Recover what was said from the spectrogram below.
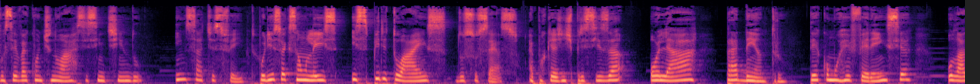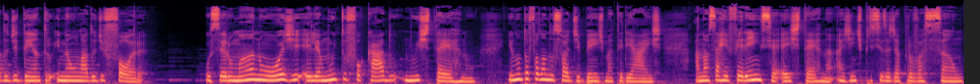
você vai continuar se sentindo insatisfeito. Por isso é que são leis espirituais do sucesso. É porque a gente precisa olhar para dentro, ter como referência o lado de dentro e não o lado de fora. O ser humano hoje ele é muito focado no externo. E eu não estou falando só de bens materiais. A nossa referência é externa. A gente precisa de aprovação.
